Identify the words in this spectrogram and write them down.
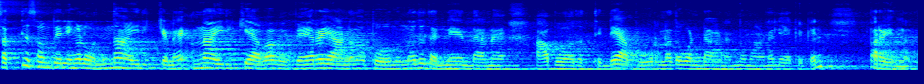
സത്യസൗന്ദര്യങ്ങൾ ഒന്നായിരിക്കണേ ഒന്നായിരിക്കെ അവ വെവ്വേറെയാണെന്ന് തോന്നുന്നത് തന്നെ എന്താണ്? ആ ബോധത്തിന്റെ അപൂർണത കൊണ്ടാണെന്നുമാണ് ലേഖകൻ പറയുന്നത്.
